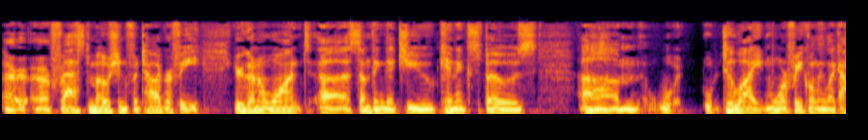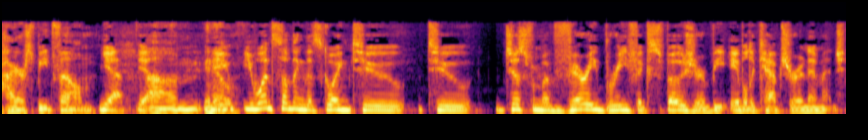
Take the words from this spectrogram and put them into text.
or, or fast motion photography, you're going to want, uh, something that you can expose, um, w- to light more frequently, like a higher speed film. Yeah, yeah. Um, you know, you, you want something that's going to to just from a very brief exposure be able to capture an image.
